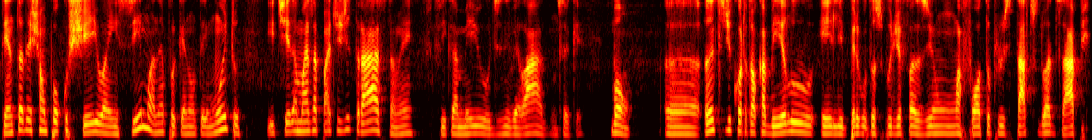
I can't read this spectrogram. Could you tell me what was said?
tenta deixar um pouco cheio aí em cima, né? Porque não tem muito. E tira mais a parte de trás também. Fica meio desnivelado, não sei o quê. Bom, Uh, antes de cortar o cabelo, ele perguntou se podia fazer uma foto pro status do WhatsApp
